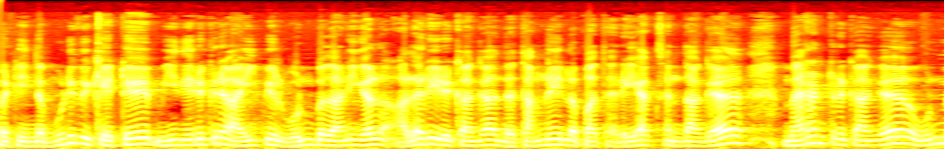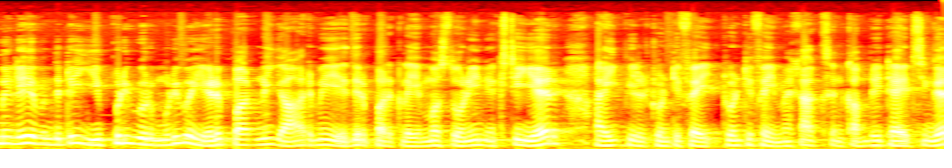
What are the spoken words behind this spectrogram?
பட் இந்த முடிவு கேட்டு மீதி இருக்கிற ஐபிஎல் ஒன்பது அணிகள் அலறி இருக்காங்க. அந்த தமிழில் பார்த்த ரியாக்ஷன் தாங்க மிரண்ட் இருக்காங்க உண்மையிலேயே வந்துட்டு இப்படி ஒரு முடிவை எடுப்பார்னு யாருமே எதிர்பார்க்கல. MS Dhoni next year IPL twenty five twenty five auction complete ஆயிடுச்சுங்க.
